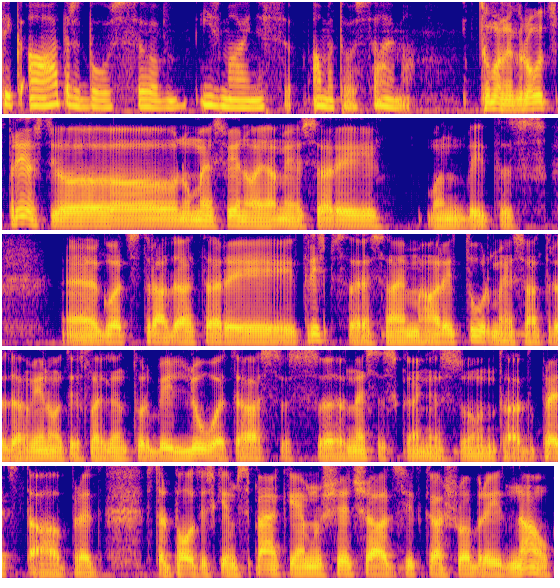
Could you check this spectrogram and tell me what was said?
cik ātras būs uh, izmaiņas amatos saimā? Tu man ir grūti spriest, jo nu, mēs vienojāmies arī. Man bija tas gods strādāt arī 13. saimā. Arī tur mēs atradām vienoties, lai gan tur bija ļoti asas nesaskaņas un tāda pretstāva pret starp politiskiem spēkiem. Nu, šeit šādas it kā šobrīd nav.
